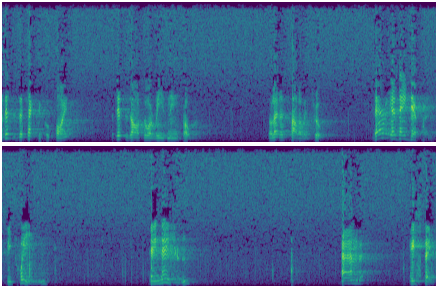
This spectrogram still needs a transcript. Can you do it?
Now this is a technical point, but this is also a reasoning program. So let us follow it through. There is a difference between a nation and a state.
